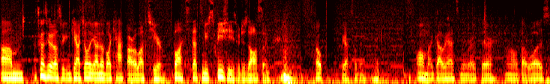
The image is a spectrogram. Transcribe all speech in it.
Um, let's go see what else we can catch. Only got another like half hour left here, but that's a new species, which is awesome. Oh, we got something. Oh my God, we had something right there. I don't know what that was.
